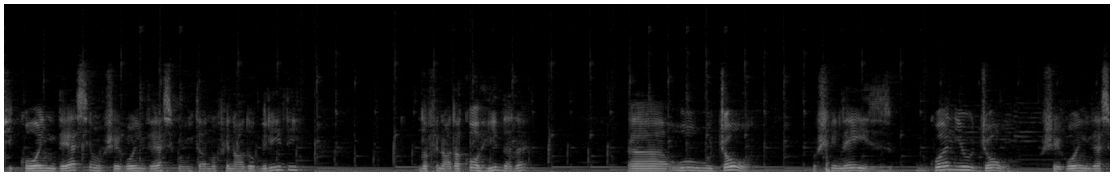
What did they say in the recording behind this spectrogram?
ficou em décimo, chegou em décimo, então no final do grid, no final da corrida, né? Uh, o Joe, o chinês Guan Yu Zhou, chegou em 11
